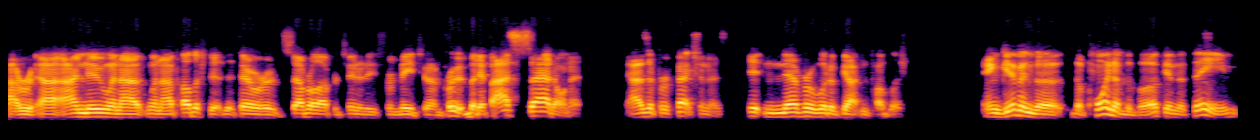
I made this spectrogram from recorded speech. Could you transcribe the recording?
I, I knew when I when I published it that there were several opportunities for me to improve. But if I sat on it as a perfectionist, it never would have gotten published. And given the the point of the book and the theme,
